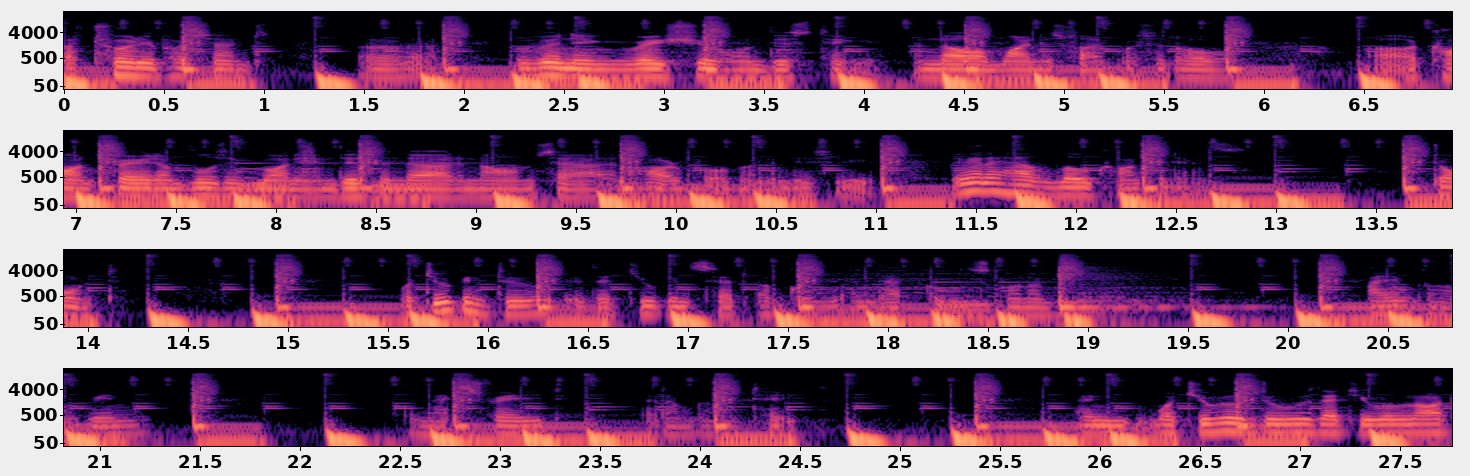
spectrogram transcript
a 20% uh, winning ratio on this thing and now I'm minus 5% oh uh, I can't trade I'm losing money and this and that and now I'm sad and heartbroken and this you're gonna have low confidence. Don't what you can do is that you can set a goal and that goal is gonna be I am gonna win the next trade that I'm gonna take and what you will do is that you will not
